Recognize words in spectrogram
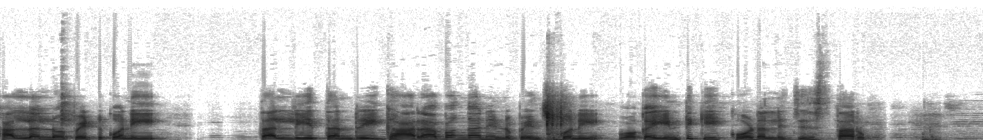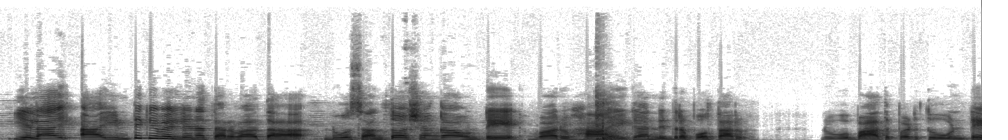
కళ్ళల్లో పెట్టుకొని తల్లి తండ్రి గారాభంగా నిన్ను పెంచుకొని ఒక ఇంటికి కోడల్ని చేస్తారు. ఇలా ఆ ఇంటికి వెళ్ళిన తర్వాత నువ్వు సంతోషంగా ఉంటే వారు హాయిగా నిద్రపోతారు. నువ్వు బాధపడుతూ ఉంటే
